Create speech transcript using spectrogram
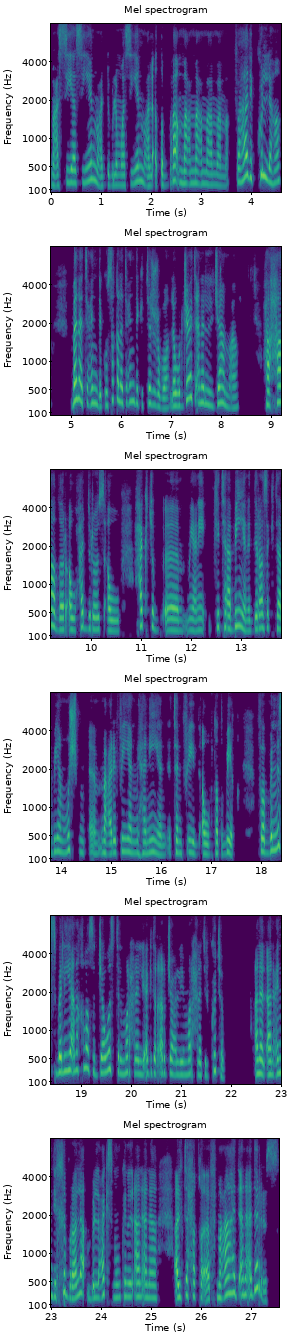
مع السياسيين مع الدبلوماسيين مع الأطباء مع مع مع مع, مع. فهذه كلها بنت عندك وصقلت عندك التجربة. لو رجعت أنا للجامعة ححاضر أو حدرس أو حكتب يعني كتابيا الدراسة كتابيا مش معرفيا مهنيا تنفيذ أو تطبيق. فبالنسبة لي أنا خلاص تجاوزت المرحلة اللي أقدر أرجع لمرحلة الكتب. أنا الآن عندي خبرة لا بالعكس ممكن الآن أنا ألتحق في معاهد أنا أدرس.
